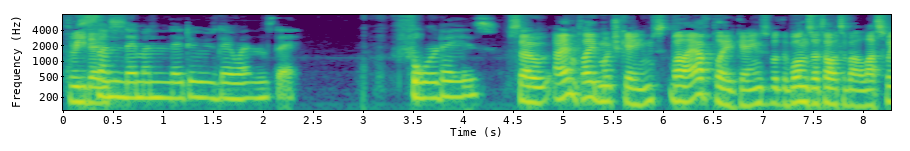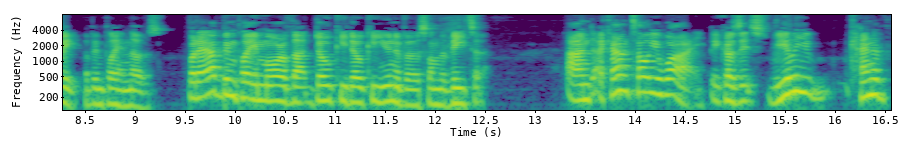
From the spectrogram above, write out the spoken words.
Three days. Sunday, Monday, Tuesday, Wednesday. Four days. So I haven't played much games. Well, I have played games, but the ones I talked about last week, I've been playing those. But I have been playing more of that Doki Doki universe on the Vita. And I can't tell you why, because it's really kind of,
